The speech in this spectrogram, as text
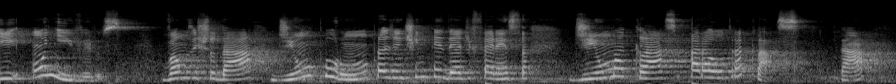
e onívoros. Vamos estudar de um por um para a gente entender a diferença de uma classe para outra classe, tá?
